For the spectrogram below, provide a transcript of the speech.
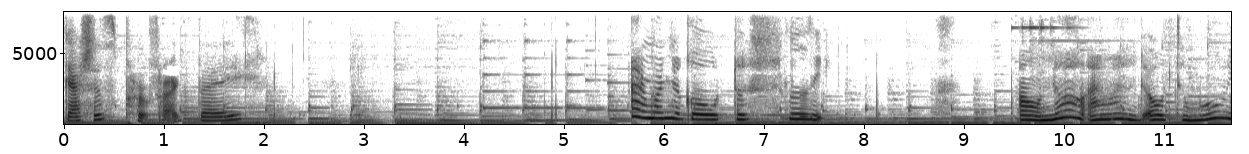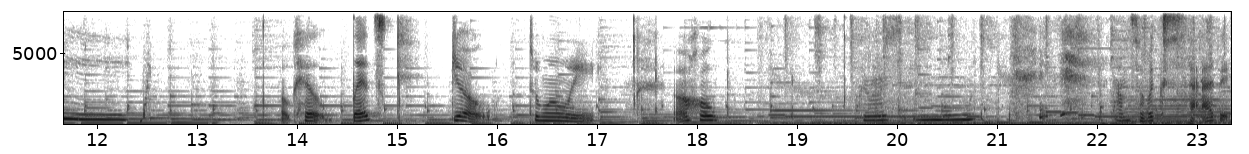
Gosh, it's perfect day. I wanna go to sleep. Oh no, I wanna go to movie. Okay, let's go to movie. I hope there's a movie. I'm so excited.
